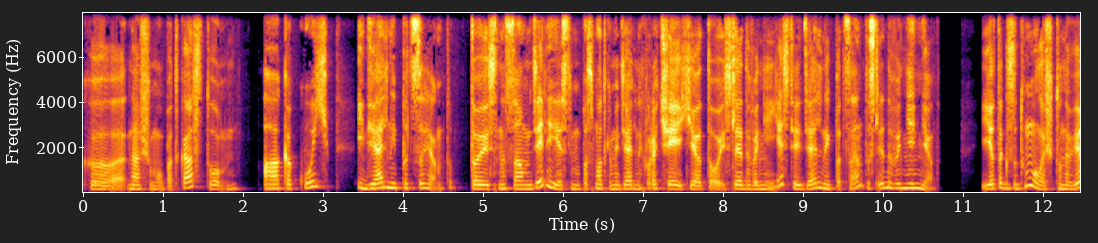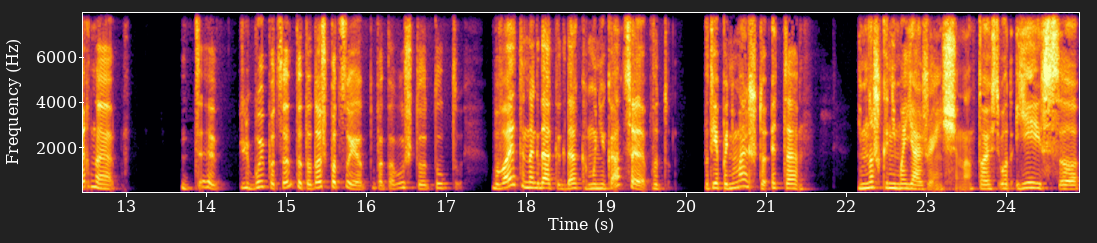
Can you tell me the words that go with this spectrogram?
к нашему подкасту. А какой идеальный пациент? То есть, на самом деле, если мы посмотрим идеальных врачей, то исследования есть, а идеальный пациент исследования нет. И я так задумалась, что, наверное, да, любой пациент — это наш пациент, потому что тут бывает иногда, когда коммуникация... Вот, вот я понимаю, что это немножко не моя женщина. То есть вот ей с,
